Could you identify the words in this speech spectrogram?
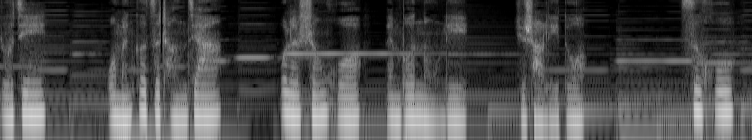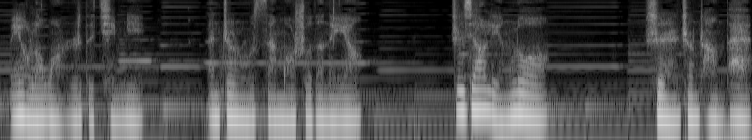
如今，我们各自成家，为了生活奔波努力，聚少离多，似乎没有了往日的亲密。但正如三毛说的那样，知交零落是人生常态。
